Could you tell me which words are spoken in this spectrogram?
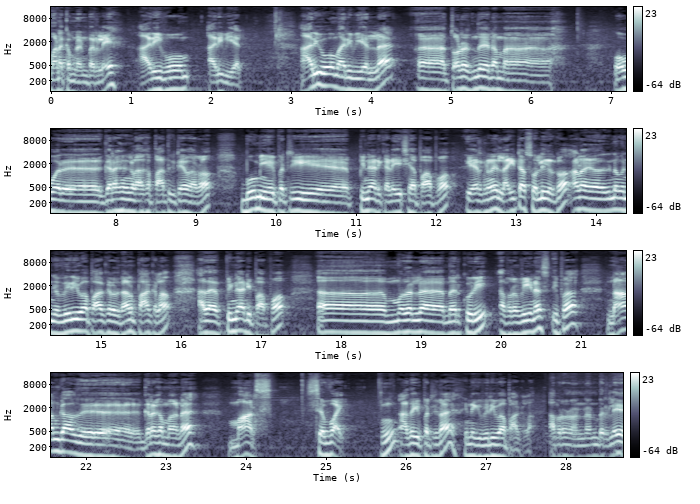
வணக்கம் நண்பர்களே. அறிவோம் அறிவியல். அறிவோம் அறிவியலில் தொடர்ந்து நம்ம ஒவ்வொரு கிரகங்களாக பார்த்துக்கிட்டே வரோம். பூமியை பற்றி பின்னாடி கடைசியாக பார்ப்போம். ஏற்கனவே லைட்டாக சொல்லியிருக்கோம். ஆனால் இன்னும் கொஞ்சம் விரிவாக பார்க்குறதுனால பார்க்கலாம். அதை பின்னாடி பார்ப்போம். முதல்ல மெர்குரி அப்புறம் வீனஸ். இப்போ நான்காவது கிரகமான மார்ஸ் செவ்வாய். அதை பற்றி தான் இன்றைக்கி விரிவாக பார்க்கலாம். அப்புறம் நண்பர்களே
